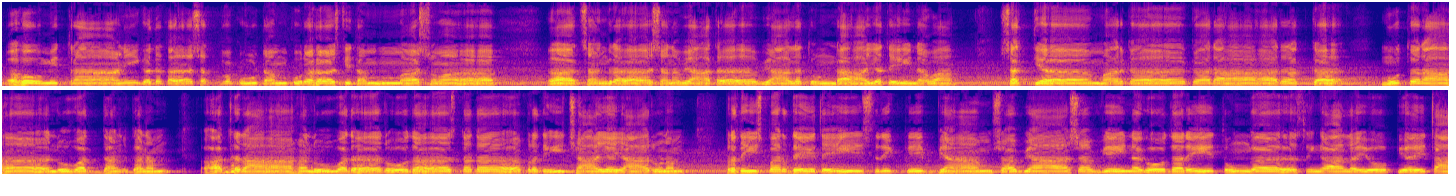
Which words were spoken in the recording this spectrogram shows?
अहो मित्राणि गदतः सत्त्वकूटं पुरः स्थितम् अस्मात्सङ्ग्रशनव्यात व्यालतुण्डायते न वा। सत्यमर्ककरारक्त मूतराहनुवद्धन् घनम् अधराहनुवधरोधस्ततः प्रतीक्षाययारुणम् प्रतिस्पर्धेते स्त्रीभ्यां शव्याशव्यै नगोदरे तुङ्गशृङ्गालयोऽप्ययिता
